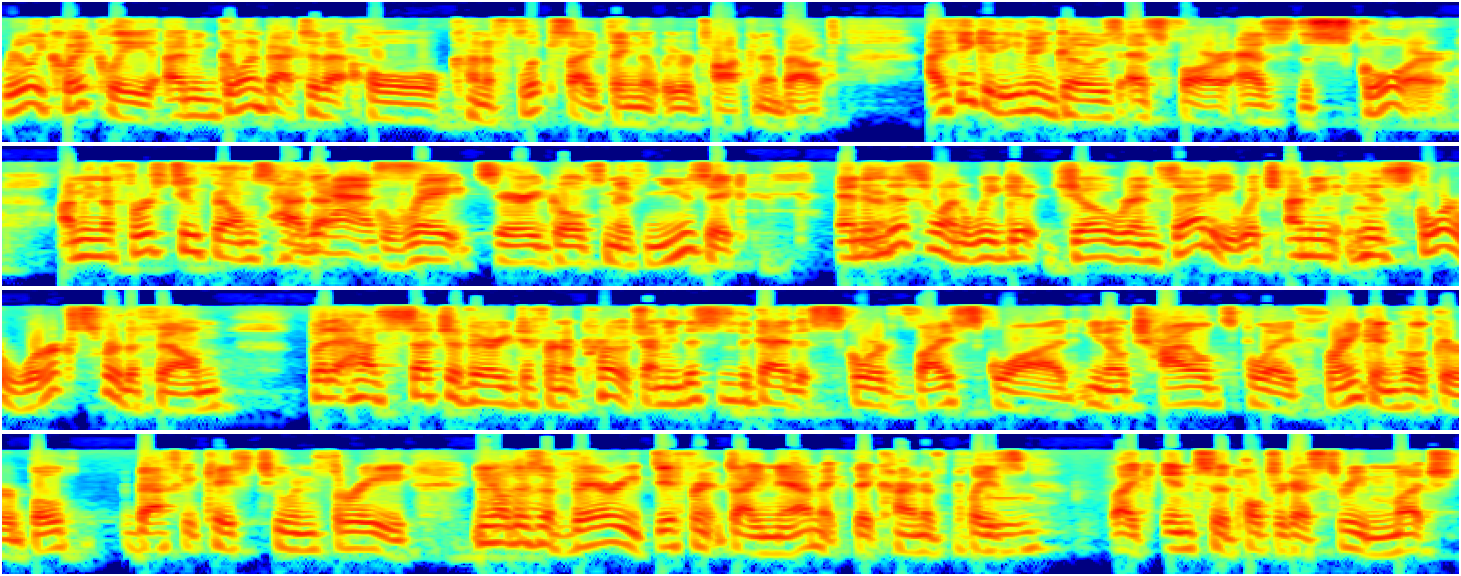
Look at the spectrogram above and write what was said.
really quickly, I mean going back to that whole kind of flip side thing that we were talking about, I think it even goes as far as the score. I mean, the first two films had Yes. that great Jerry Goldsmith music. And in this one, we get Joe Renzetti, which I mean, his score works for the film, but it has such a very different approach. I mean, this is the guy that scored Vice Squad, you know, Child's Play, Frankenhooker, both Basket Case two and three. You know, Ah. there's a very different dynamic that kind of plays like into Poltergeist three much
